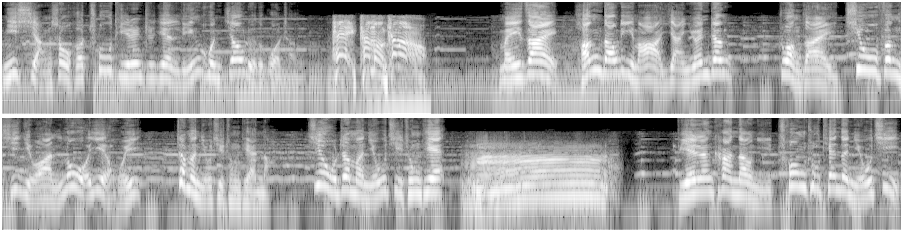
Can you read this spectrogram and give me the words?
你享受和出题人之间灵魂交流的过程。Hey，come on，come on。美哉横刀立马眼圆睁；壮哉秋风席卷落叶回。这么牛气冲天呐、就这么牛气冲天。别人看到你冲出天的牛气，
